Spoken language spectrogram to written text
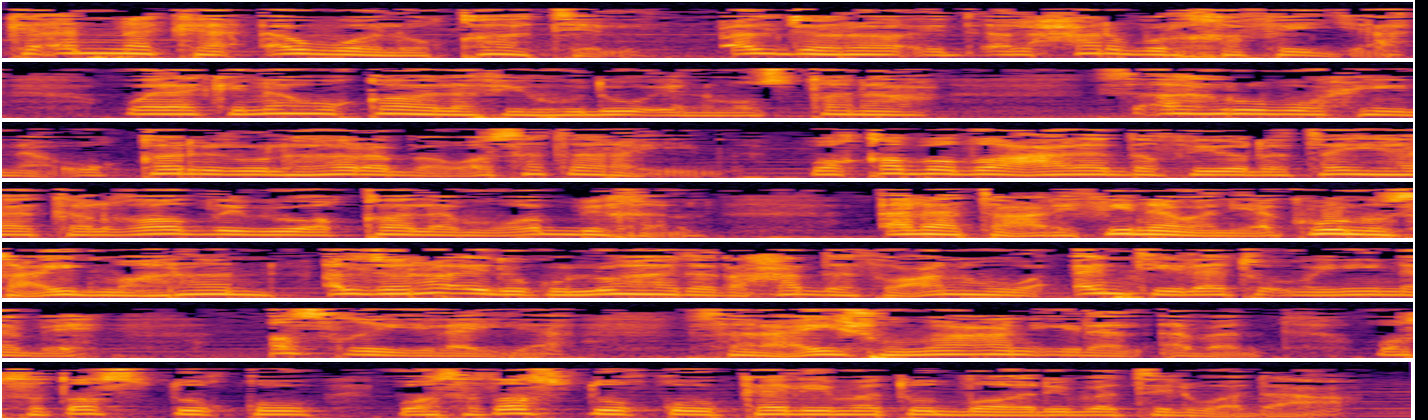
كأنك أول قاتل. الجرائد الحرب الخفية ولكنه قال في هدوء مصطنع سأهرب حين أقرر الهرب وسترين. وقبض على ضفيرتيها كالغاضب وقال موبخا ألا تعرفين من يكون سعيد مهران؟ الجرائد كلها تتحدث عنه وأنت لا تؤمنين به. أصغي إلي سنعيش معا إلى الأبد وستصدق, وستصدق كلمة ضاربة الوداع.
